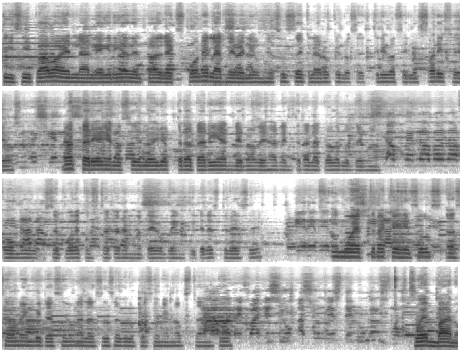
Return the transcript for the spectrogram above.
participaba en la alegría del Padre. Expone la rebelión. Jesús declaró que los escribas y los fariseos no estarían en los cielos. Ellos tratarían de no dejar entrar a todos los demás. Como se puede constatar en Mateo 23, 13. heredero Y muestra que Jesús hace una invitación a las dos agrupaciones. No obstante, fue en vano.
